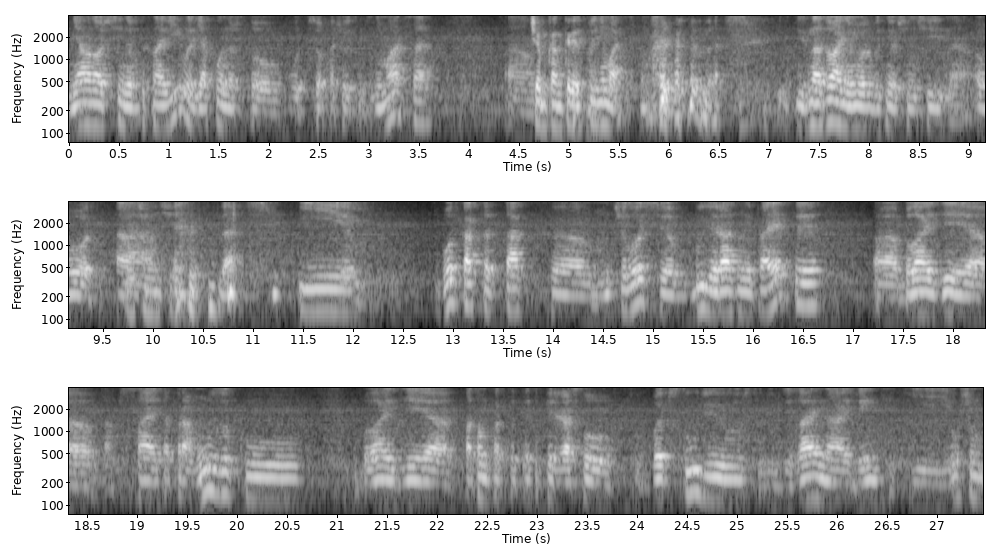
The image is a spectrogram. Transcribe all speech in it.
меня она очень сильно вдохновила, я понял, что вот все, хочу этим заниматься. Чем конкретно? Предпринимательством. Из названия, может быть, не очень очевидно. Вот. Очень очевидно. Да. И вот как-то так началось, были разные проекты, а, была идея там, сайта про музыку, была идея, потом как-то это переросло в веб-студию, студию дизайна, идентики. В общем,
